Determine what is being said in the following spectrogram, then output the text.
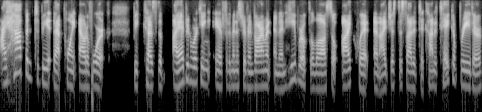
i happened to be at that point out of work because the I had been working eh, for the ministry of Environment and then he broke the law. So I quit and I just decided to kind of take a breather.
